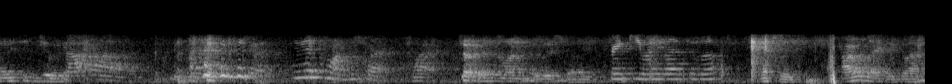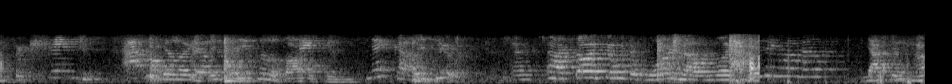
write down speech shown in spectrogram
Nice and Jewish. Nick, come this. Frankie, you want a glass of milk? Yes, please. I would like a glass of Thank you. You know, it's these little bottle things. Nick, What do you? I saw it go with watermelon one. you want milk? That's the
